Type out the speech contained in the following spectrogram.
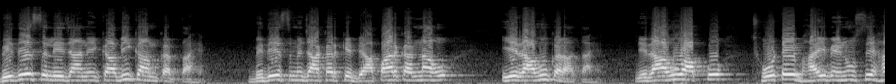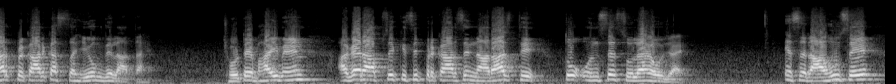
विदेश ले जाने का भी काम करता है। विदेश में जाकर के व्यापार करना हो, ये राहु कराता है। ये राहु आपको छोटे भाई बहनों से हर प्रकार का सहयोग दिलाता है। छोटे भाई बहन अगर आपसे किसी प्रकार से नाराज़ थे तो उनसे सुलह हो जाए। इस राहु से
